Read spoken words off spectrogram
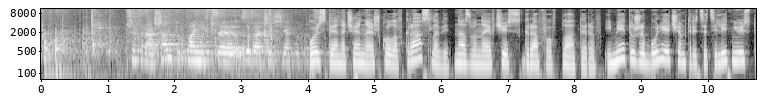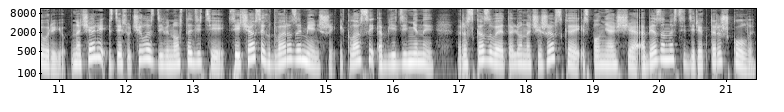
Thank you Польская начальная школа в Краслове, названная в честь графов Платеров, имеет уже более чем 30-летнюю историю. Вначале здесь училось 90 детей. Сейчас их в два раза меньше, и классы объединены, рассказывает Алена Чижевская, исполняющая обязанности директора школы.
